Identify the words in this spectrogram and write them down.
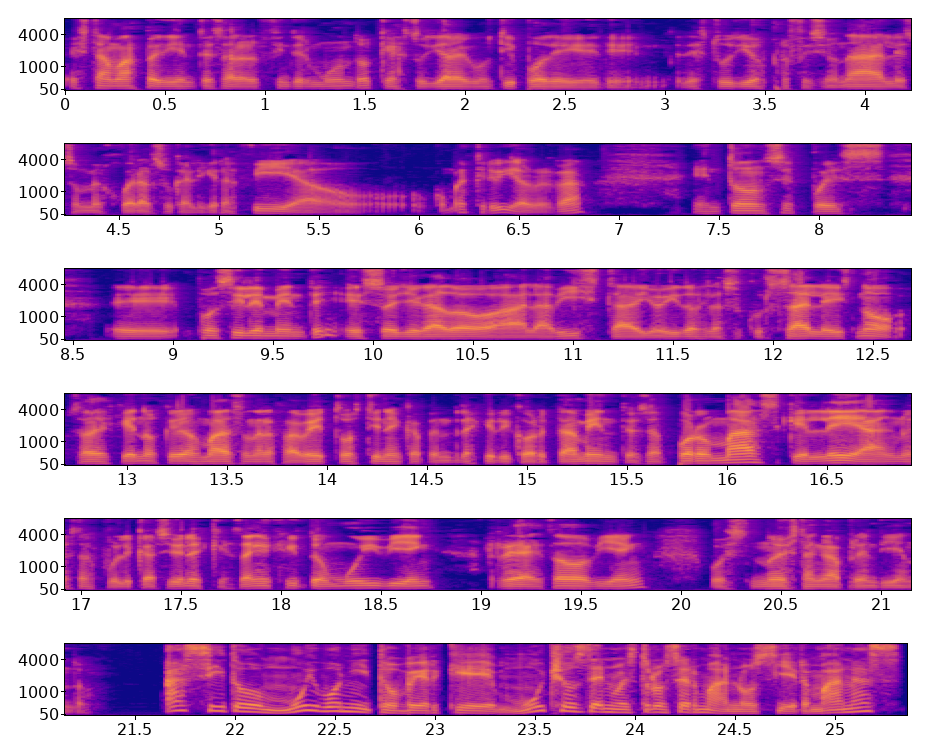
están más pendientes al fin del mundo que a estudiar algún tipo de, estudios profesionales o mejorar su caligrafía o, cómo escribir, ¿verdad? Entonces, pues, eh, posiblemente eso ha llegado a la vista y oídos de las sucursales. No, ¿sabes qué? No queremos más analfabetos, tienen que aprender a escribir correctamente. O sea, por más que lean nuestras publicaciones que están escritas muy bien, redactado bien, pues no están aprendiendo. Ha sido muy bonito ver que muchos de nuestros hermanos y hermanas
